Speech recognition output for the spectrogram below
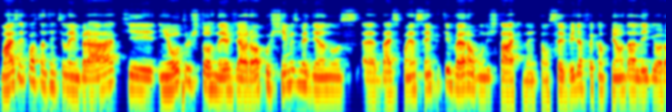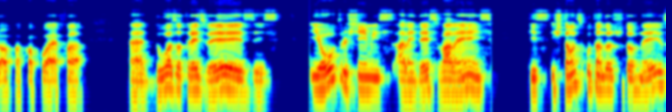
Mas é importante a gente lembrar que em outros torneios da Europa, os times medianos é, da Espanha sempre tiveram algum destaque. Né? Então, Sevilha foi campeão da Liga Europa, Copa UEFA, é, duas ou três vezes. E outros times, além desse, Valência, que estão disputando outros torneios,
